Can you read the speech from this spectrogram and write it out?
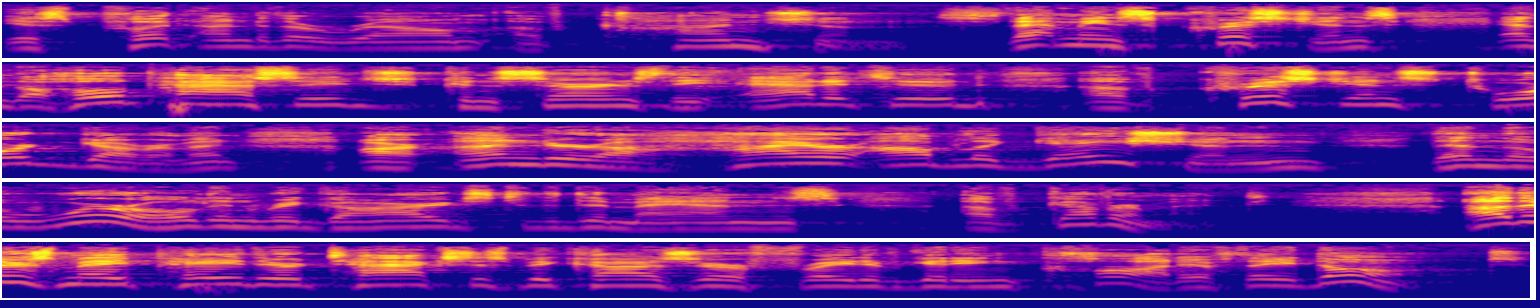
is put under the realm of conscience. That means Christians, and the whole passage concerns the attitude of Christians toward government, are under a higher obligation than the world in regards to the demands of government. Others may pay their taxes because they're afraid of getting caught if they don't.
